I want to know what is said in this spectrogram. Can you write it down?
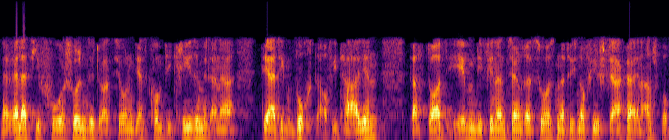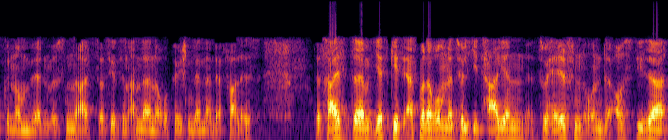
eine relativ hohe Schuldensituation. Und jetzt kommt die Krise mit einer derartigen Wucht auf Italien, dass dort eben die finanziellen Ressourcen natürlich noch viel stärker in Anspruch genommen werden müssen, als das jetzt in anderen europäischen Ländern der Fall ist. Das heißt, ähm, jetzt geht es erstmal darum, natürlich Italien zu helfen und aus dieser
